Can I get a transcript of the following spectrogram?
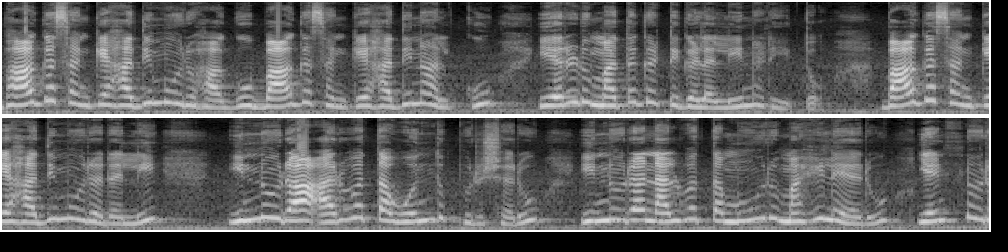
ಭಾಗ ಸಂಖ್ಯೆ ಹದಿಮೂರು ಹಾಗೂ ಭಾಗ ಸಂಖ್ಯೆ ಹದಿನಾಲ್ಕು ಎರಡು ಮತಗಟ್ಟೆಗಳಲ್ಲಿ ನಡೆಯಿತು. ಭಾಗ ಸಂಖ್ಯೆ ಹದಿಮೂರರಲ್ಲಿ ಇನ್ನೂರ ಅರವತ್ತ ಒಂದು ಪುರುಷರು ಇನ್ನೂರ ನಲವತ್ತ ಮೂರು ಮಹಿಳೆಯರು ಎಂಟುನೂರ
